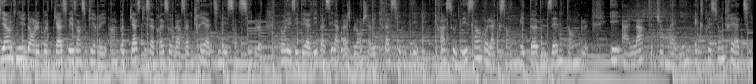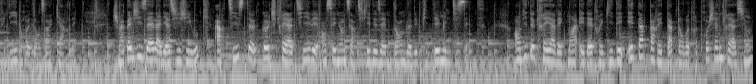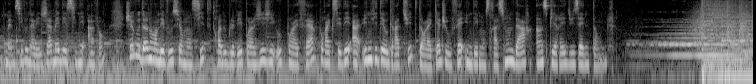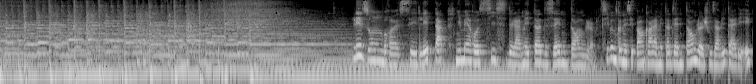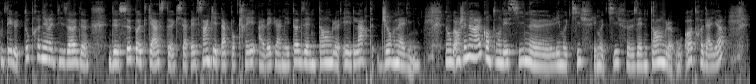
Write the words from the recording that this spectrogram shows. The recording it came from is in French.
Bienvenue dans le podcast Les Inspirés, un podcast qui s'adresse aux personnes créatives et sensibles pour les aider à dépasser la page blanche avec facilité grâce au dessin relaxant, méthode Zentangle et à l'art journaling, expression créative libre dans un carnet. Je m'appelle Gisèle alias Gigi Hook, artiste, coach créative et enseignante certifiée de Zentangle depuis 2017 envie de créer avec moi et d'être guidé étape par étape dans votre prochaine création, même si vous n'avez jamais dessiné avant, je vous donne rendez-vous sur mon site www.jjhook.fr pour accéder à une vidéo gratuite dans laquelle je vous fais une démonstration d'art inspirée du Zentangle. Les ombres, c'est l'étape numéro 6 de la méthode Zentangle. Si vous ne connaissez pas encore la méthode Zentangle, je vous invite à aller écouter le tout premier épisode de ce podcast qui s'appelle 5 étapes pour créer avec la méthode Zentangle et l'art journaling. Donc en général, quand on dessine euh, les motifs, les motifs euh, Zentangle ou autres d'ailleurs,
